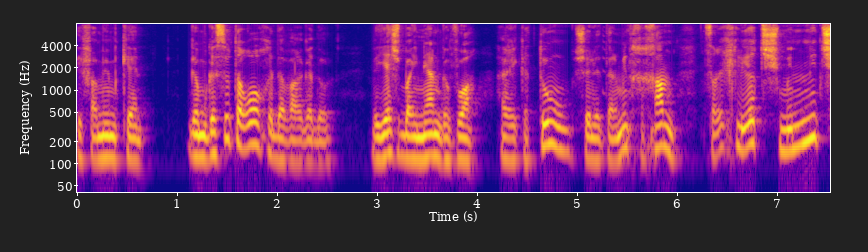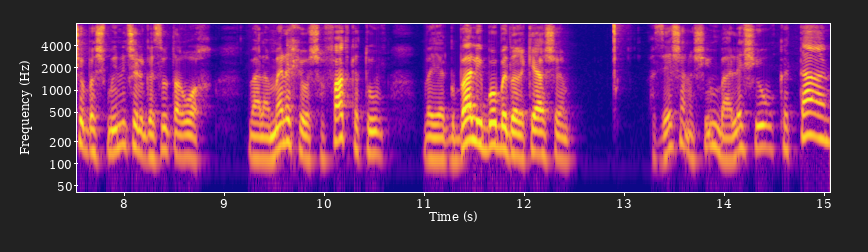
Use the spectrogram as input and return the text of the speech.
לפעמים כן. גם גסות הרוח היא דבר גדול, ויש בה עניין גבוה. הרי כתוב שלתלמיד חכם צריך להיות שמינית שבשמינית של גסות הרוח, ועל המלך יהושפט כתוב, ויגבה ליבו בדרכי השם. אז יש אנשים בעלי שיעור קטן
